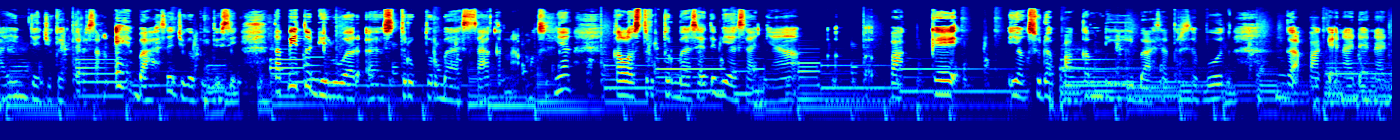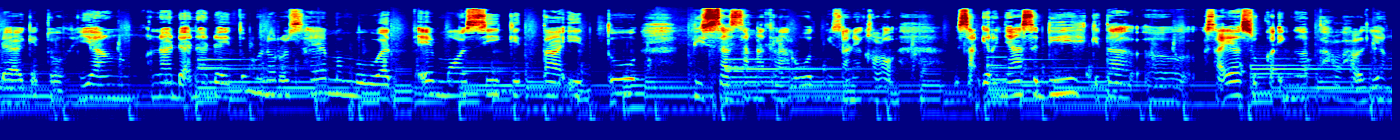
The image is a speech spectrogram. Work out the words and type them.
lain dan juga kita rasakan eh bahasa juga begitu sih. Tapi itu di luar uh, struktur bahasa karena maksudnya kalau struktur bahasa itu biasanya uh, pakai yang sudah pakem di bahasa tersebut nggak pakai nada-nada gitu. Yang nada-nada itu menurut saya membuat emosi kita itu bisa sangat larut. Misalnya kalau sairnya sedih kita uh, saya suka ingat hal-hal yang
